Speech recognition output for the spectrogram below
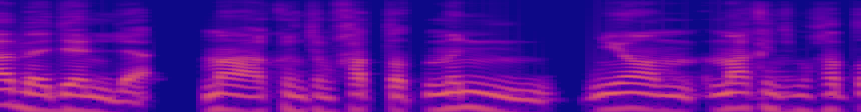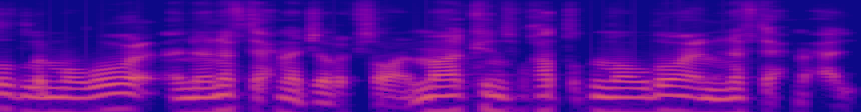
ابدا لا. ما كنت مخطط من يوم ما كنت مخطط للموضوع إنه نفتح متجر إلكتروني. ما كنت مخطط للموضوع إنه نفتح محل.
